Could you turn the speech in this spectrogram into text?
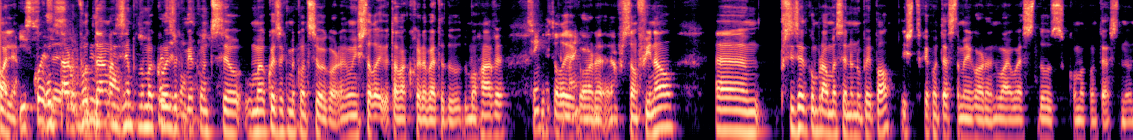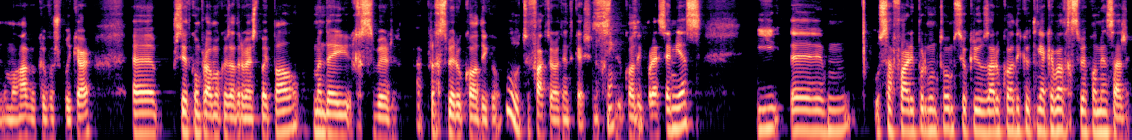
Olha, Isso vou, dar, vou dar um exemplo de uma coisa que me aconteceu, uma coisa que me aconteceu agora. Eu instalei, eu estava a correr a beta do, do Mojave, Sim, instalei também. agora a versão final. Um, precisei de comprar uma cena no PayPal, isto que acontece também agora no iOS 12, como acontece no, no Mojave, que eu vou explicar. Uh, precisei de comprar uma coisa através do PayPal, mandei receber para receber o código, o Two-Factor Authentication, sim, recebi o código sim. por SMS e um, o Safari perguntou-me se eu queria usar o código que eu tinha acabado de receber pela mensagem.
